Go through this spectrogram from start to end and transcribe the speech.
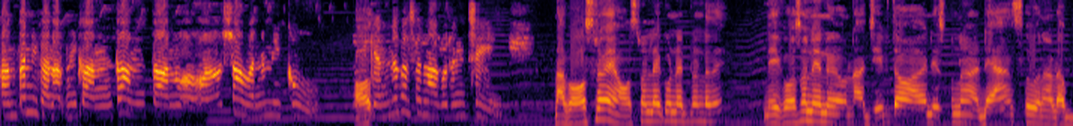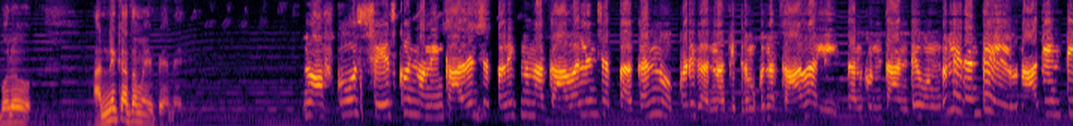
అంతా నీకు అన- నీకు అంతా అంతా అను- అవసరం అవన్నీ నీకు నీకెందుకు అసలు నా గురించి? నాకు అవసరం ఏం అవసరం లేకుండా ఎట్లుంటది? నీకోసం నేను నా జీవితం ఆగం చేసుకున్న డ్యాన్స్ నా డబ్బులు అన్ని కథం అయిపోయినాయి నువ్వు ఆఫ్ కోర్స్ చేసుకున్నావు నేను కాదని చెప్పా నీకు నువ్వు నాకు కావాలని చెప్పా. కానీ నువ్వు ఒక్కడి కాదు. నాకు ఇద్దరు ముగ్గురు నాకు కావాలి. అనుకుంటా అంటే ఉండు లేదంటే వెళ్ళు. నాకేంటి?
